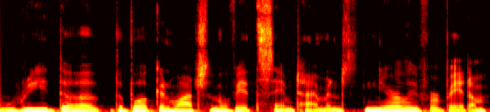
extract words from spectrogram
read the, the book and watch the movie at the same time, and it's nearly verbatim.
